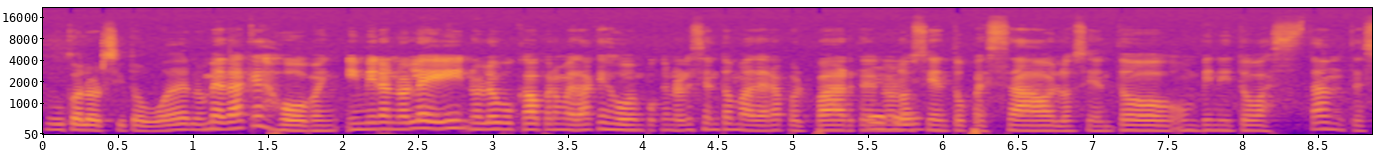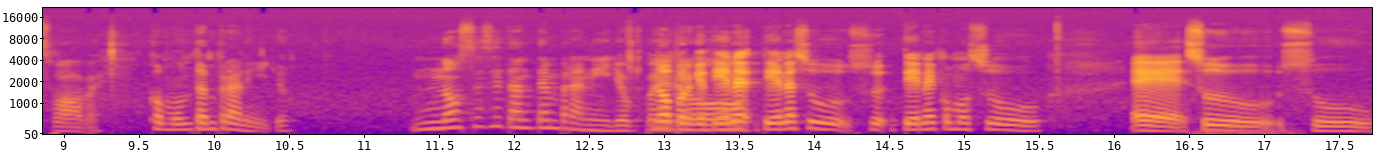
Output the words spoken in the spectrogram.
Un colorcito bueno. Me da que es joven. Y mira, no leí, no lo he buscado, pero me da que es joven porque no le siento madera por parte, no lo siento pesado, lo siento un vinito bastante suave. Como un tempranillo. No sé si tan tempranillo, pero... No, porque tiene, tiene su, su- tiene como su, eh, su, su,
